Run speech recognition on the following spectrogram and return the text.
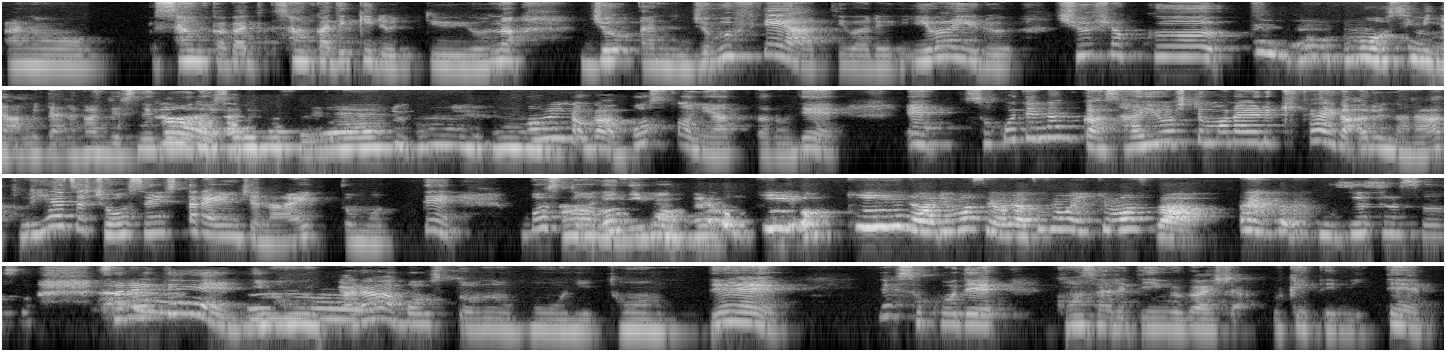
あの、参加が、参加できるっていうような、ジョあのジョブフェアって言われる、いわゆる就職をセミナーみたいな感じですね。はい、ありますね、そういうのがボストンにあったので、え、そこでなんか採用してもらえる機会があるなら、とりあえず挑戦したらいいんじゃない？と思って、ボストンに日本から。大きい、大きいのありますよね。私も行きました。そうそうそうそう。それで、日本からボストンの方に飛んで、で、そこでコンサルティング会社受けてみて、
